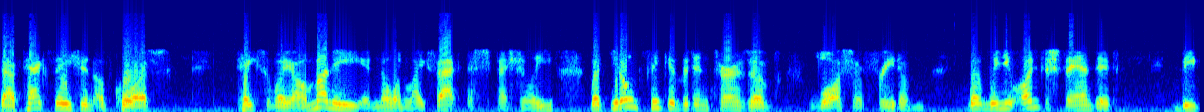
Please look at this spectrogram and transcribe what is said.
Now, taxation, of course, takes away our money, and no one likes that, especially. But you don't think of it in terms of loss of freedom. But when you understand it, the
